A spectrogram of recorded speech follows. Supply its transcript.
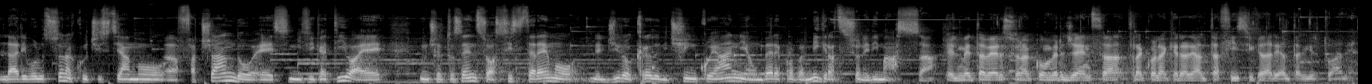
La rivoluzione a cui ci stiamo affacciando è significativa e in un certo senso assisteremo nel giro credo di cinque anni a una vera e propria migrazione di massa. Il metaverso è una convergenza tra quella che è la realtà fisica e la realtà virtuale.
